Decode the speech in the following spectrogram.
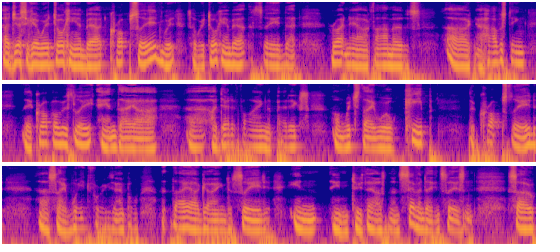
Uh, Jessica, we're talking about crop seed. We, so we're talking about the seed that right now farmers are harvesting their crop, obviously, and they are uh, identifying the paddocks on which they will keep the crop seed, uh, say wheat, for example, that they are going to seed in in 2017 season. So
